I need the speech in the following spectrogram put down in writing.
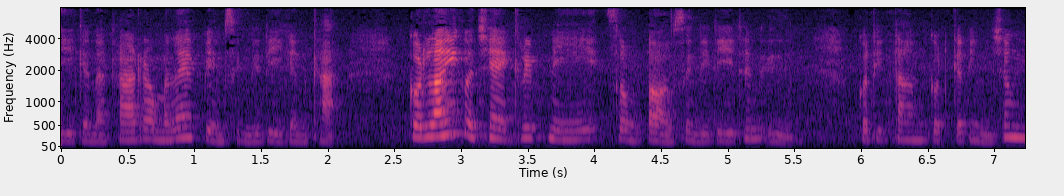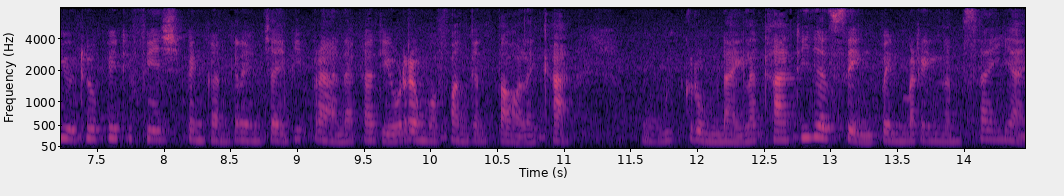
ดีๆกันนะคะ เรามาแลกเปลี่ยนสิ่งดีๆกันค่ะ กดไลค์กดแชร์คลิปนี้ส่งต่อสิ่งดีๆท่านอื่น กดติดตามกดกระดิ่งช่อง YouTube p e t y Fish เป็นก่อนกำลังใจพี่ปรานะคะ เดี๋ยวเรามาฟังกันต่อเลยค่ะโอ้ยกลุ่มไหนล่ะคะที่จะเสี่ยงเป็นมะเร็งลำไส้ใหญ่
